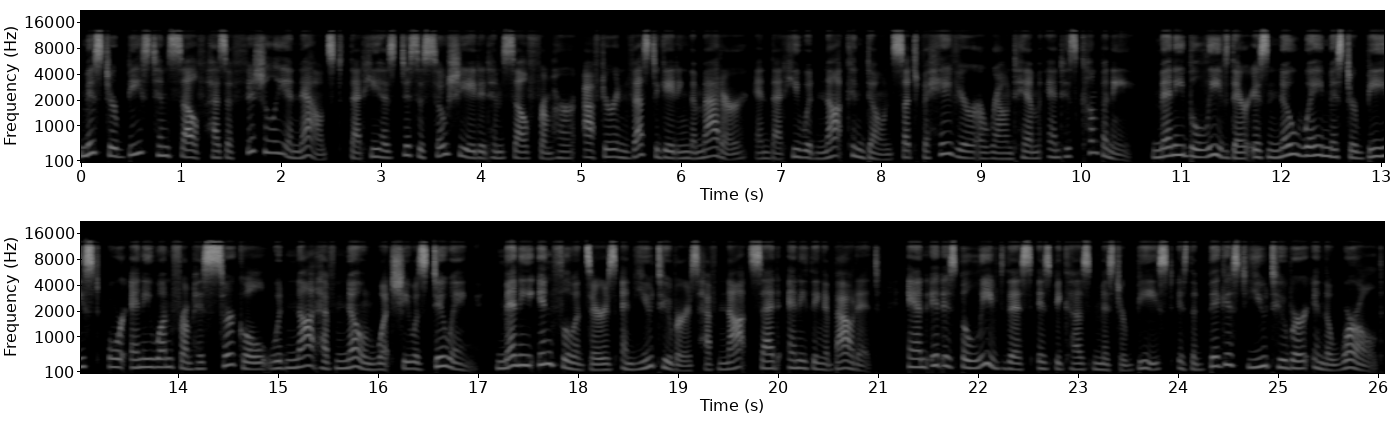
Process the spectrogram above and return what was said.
Mr. Beast himself has officially announced that he has disassociated himself from her after investigating the matter and that he would not condone such behavior around him and his company. Many believe there is no way Mr. Beast or anyone from his circle would not have known what she was doing. Many influencers and YouTubers have not said anything about it, and it is believed this is because Mr. Beast is the biggest YouTuber in the world,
